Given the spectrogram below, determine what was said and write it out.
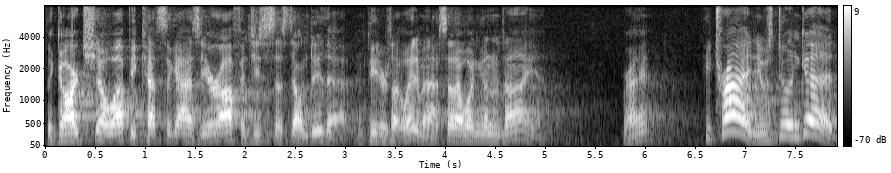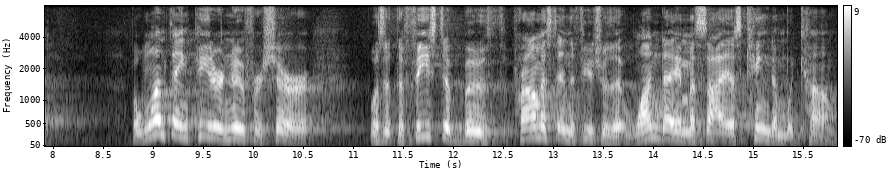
The guards show up, he cuts the guy's ear off, and Jesus says, Don't do that. And Peter's like, Wait a minute, I said I wasn't going to deny you. Right? He tried, he was doing good. But one thing Peter knew for sure was that the Feast of Booths promised in the future that one day Messiah's kingdom would come.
